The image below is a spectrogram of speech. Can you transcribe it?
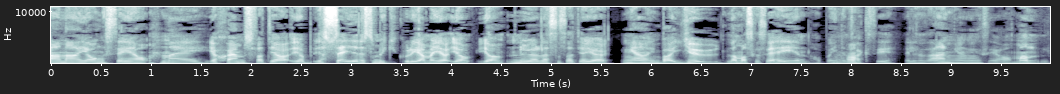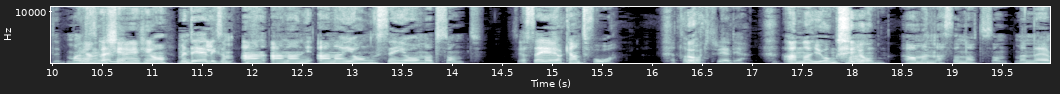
Anna Jong säger jag, nej jag skäms för att jag, jag, jag säger det så mycket i Korea men jag, jag, jag, nu är det nästan så att jag gör nja, bara ljud när man ska säga hej, hoppa in i en taxi. Eller så, "An Jong säger jag. Man, man sväljer. Ja. Men det är liksom An- Anna, Anna Jong jag, något sånt. Så jag säger, jag kan två. Jag tar bort tredje. Anna Jong Seong. Ja men alltså något sånt. Men eh,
